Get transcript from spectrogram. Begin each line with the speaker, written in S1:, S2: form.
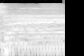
S1: same.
